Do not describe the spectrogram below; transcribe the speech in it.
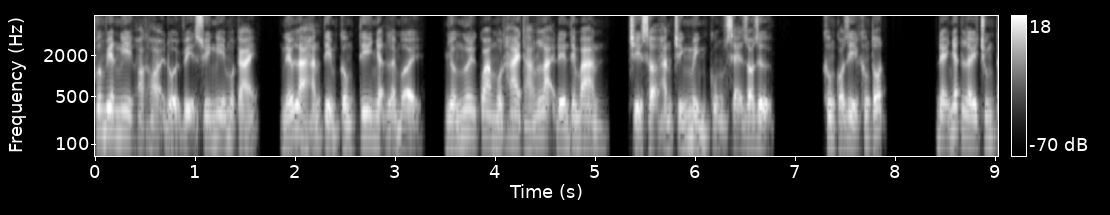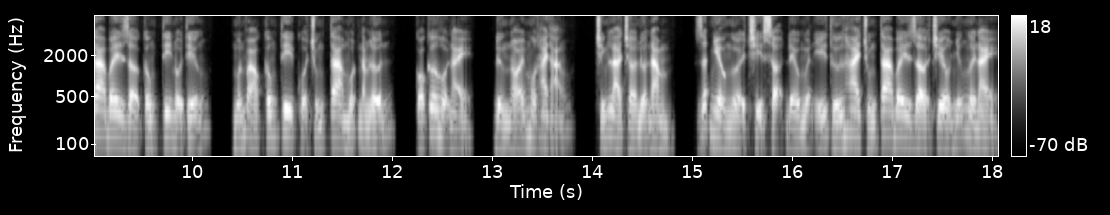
Phương viên nghi hoặc hỏi đổi vị suy nghĩ một cái, nếu là hắn tìm công ty nhận lời mời, nhờ ngươi qua một hai tháng lại đến thêm ban, chỉ sợ hắn chính mình cũng sẽ do dự. Không có gì không tốt. Đệ nhất lấy chúng ta bây giờ công ty nổi tiếng, muốn vào công ty của chúng ta một năm lớn, có cơ hội này, đừng nói một hai tháng, chính là chờ nửa năm rất nhiều người chỉ sợ đều nguyện ý thứ hai chúng ta bây giờ chiêu những người này,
